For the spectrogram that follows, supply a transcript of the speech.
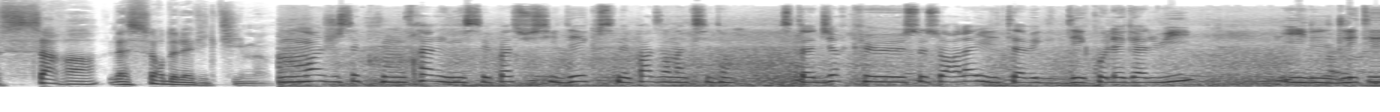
Sarah, la sœur de la victime. Moi, je sais que mon frère, il ne s'est pas suicidé, que ce n'est pas un accident. C'est-à-dire que ce soir-là, il était avec des collègues à lui. Il, était,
